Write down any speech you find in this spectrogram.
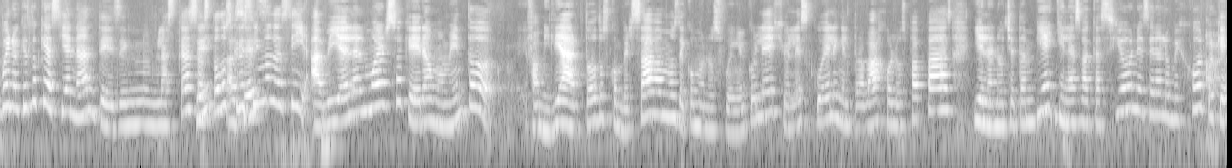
bueno, ¿qué es lo que hacían antes en las casas? Todos crecimos así. Había el almuerzo, que era un momento familiar, todos conversábamos de cómo nos fue en el colegio, en la escuela, en el trabajo, los papás y en la noche también y en las vacaciones era lo mejor porque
